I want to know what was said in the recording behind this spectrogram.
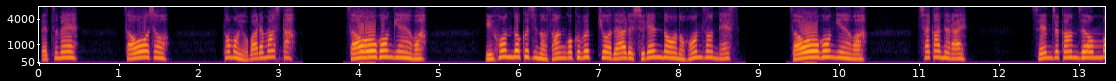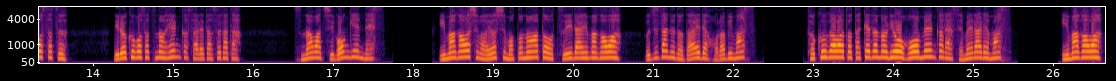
別名、佐王城、とも呼ばれました。佐王権現は、日本独自の三国仏教である修験道の本尊です。佐王権現は、釈迦狙い、千手観世音菩薩、弥勒菩薩の変化された姿、すなわち権現です。今川氏は吉本の後を継いだ今川、氏真の代で滅びます。徳川と武田の両方面から攻められます。今川、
